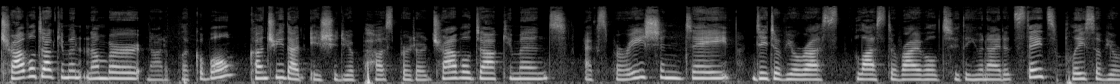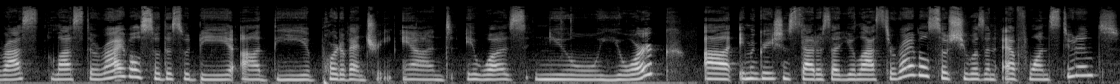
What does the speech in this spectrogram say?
Travel document number, not applicable. Country that issued your passport or travel document. Expiration date, date of your last, last arrival to the United States, place of your last, last arrival. So this would be uh, the port of entry, and it was New York uh, immigration status at your last arrival. So she was an F1 student.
